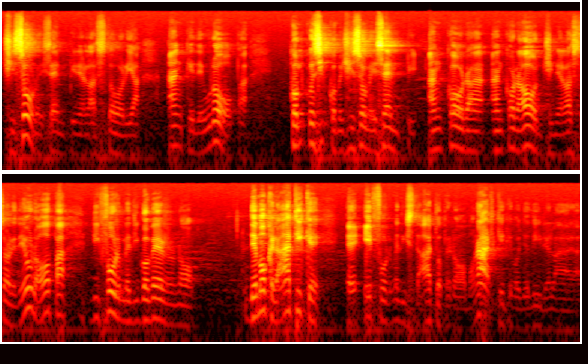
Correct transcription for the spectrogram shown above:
ci sono esempi nella storia anche d'Europa, com così come ci sono esempi ancora, ancora oggi nella storia d'Europa di forme di governo democratiche eh, e forme di Stato però monarchiche, voglio dire, la,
